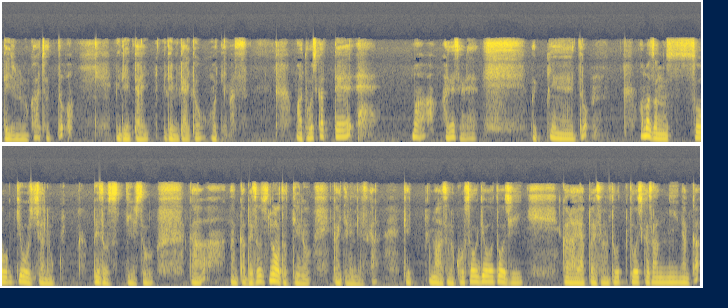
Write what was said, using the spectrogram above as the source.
ているのか、ちょっと見てみたい、見てみたいと思っています。まあ、投資家って、まあ、あれですよね。えっ、と、アマゾンの創業者のベゾスっていう人が、なんかベゾスノートっていうのを書いてるんですが、けまあその創業当時からやっぱりその投資家さんになんか、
